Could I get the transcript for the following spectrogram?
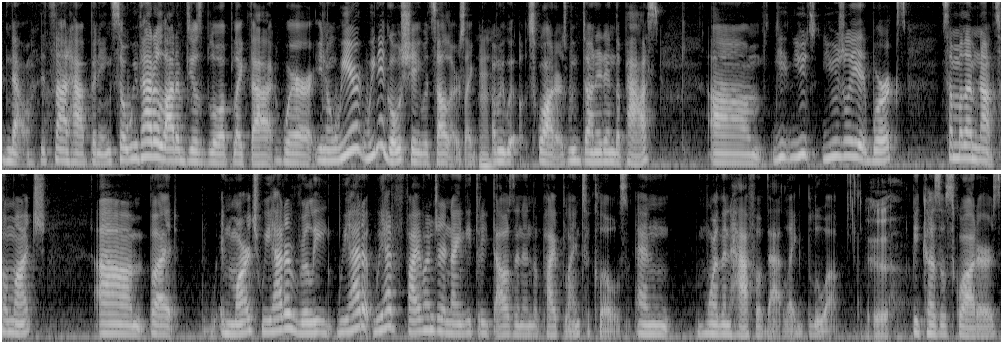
no, it's not happening. So we've had a lot of deals blow up like that where, you know, we're, we negotiate with sellers, like, I mean, with squatters. We've done it in the past. Um, usually it works. Some of them not so much. Um, but in March we had a really we had a, we had 593,000 in the pipeline to close and more than half of that like blew up Ugh. because of squatters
